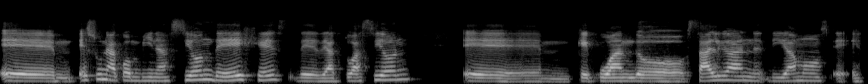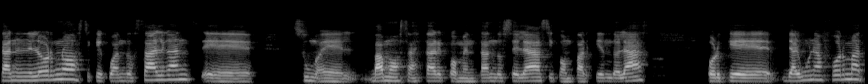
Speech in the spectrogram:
es una combinación de ejes de, actuación que cuando salgan, digamos, están en el horno, así que cuando salgan vamos a estar comentándoselas y compartiéndolas, porque de alguna forma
